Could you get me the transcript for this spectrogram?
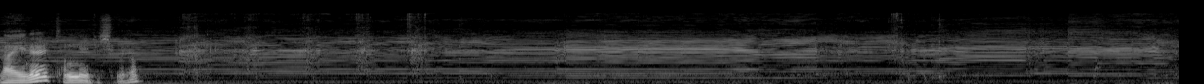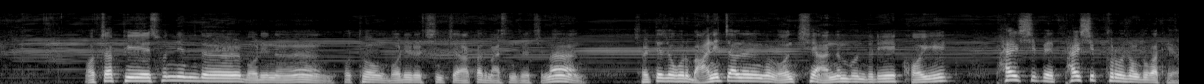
라인을 정리해 주시고요. 어차피 손님들 머리는 보통 머리를 진짜 아까도 말씀드렸지만 절대적으로 많이 자르는 걸 원치 않는 분들이 거의 80에 80% 정도가 돼요.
